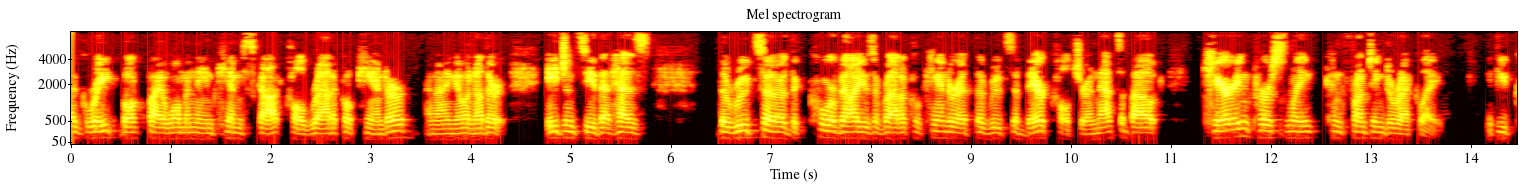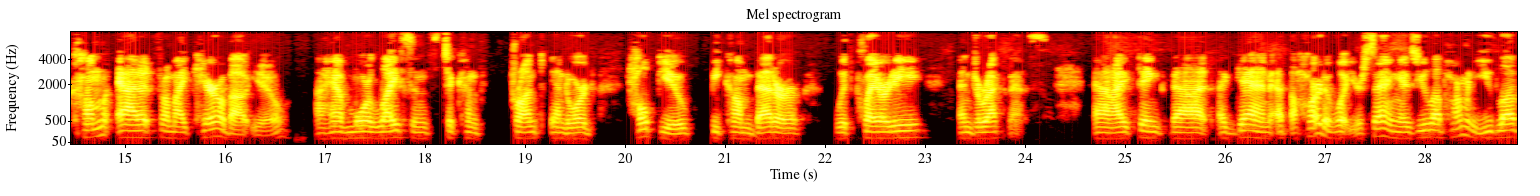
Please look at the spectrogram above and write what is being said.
a great book by a woman named Kim Scott called Radical Candor. And I know another agency that has the roots are the core values of radical candor at the roots of their culture. And that's about caring personally, confronting directly. If you come at it from I care about you, I have more license to confront and or help you become better with clarity and directness. And I think that again, at the heart of what you're saying is you love harmony. You love,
